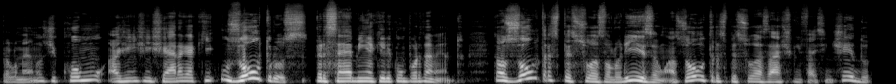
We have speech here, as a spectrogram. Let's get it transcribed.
pelo menos, de como a gente enxerga que os outros percebem aquele comportamento. Então, as outras pessoas valorizam, as outras pessoas acham que faz sentido,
